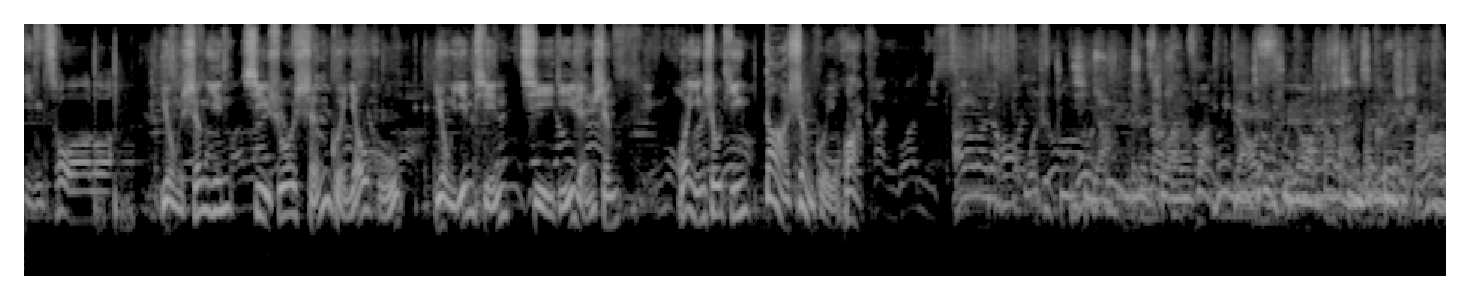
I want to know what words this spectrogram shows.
影错落用声音细说神鬼妖狐，用音频启迪人生。欢迎收听《大圣鬼话》。Hello，大家好，我是主播孙吃完了饭，然后就回到自己的课室上啊。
